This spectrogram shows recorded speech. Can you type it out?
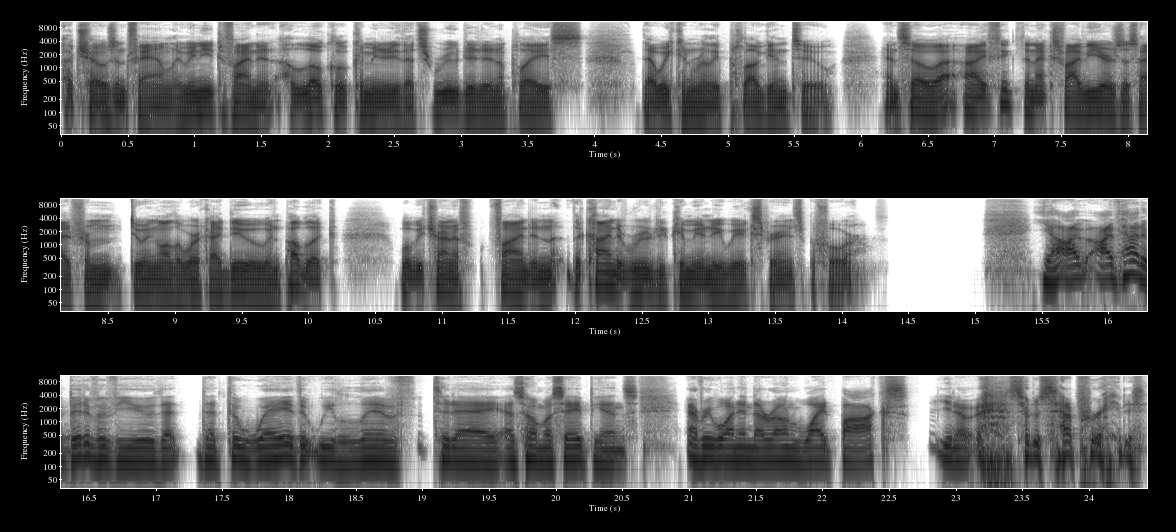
a chosen family. We need to find a, a, local community that's rooted in a place that we can really plug into. And so I, I think the next five years, aside from doing all the work I do in public, we'll be trying to find an, the kind of rooted community we experienced before. Yeah, I've I've had a bit of a view that that the way that we live today as Homo sapiens, everyone in their own white box, you know, sort of separated,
